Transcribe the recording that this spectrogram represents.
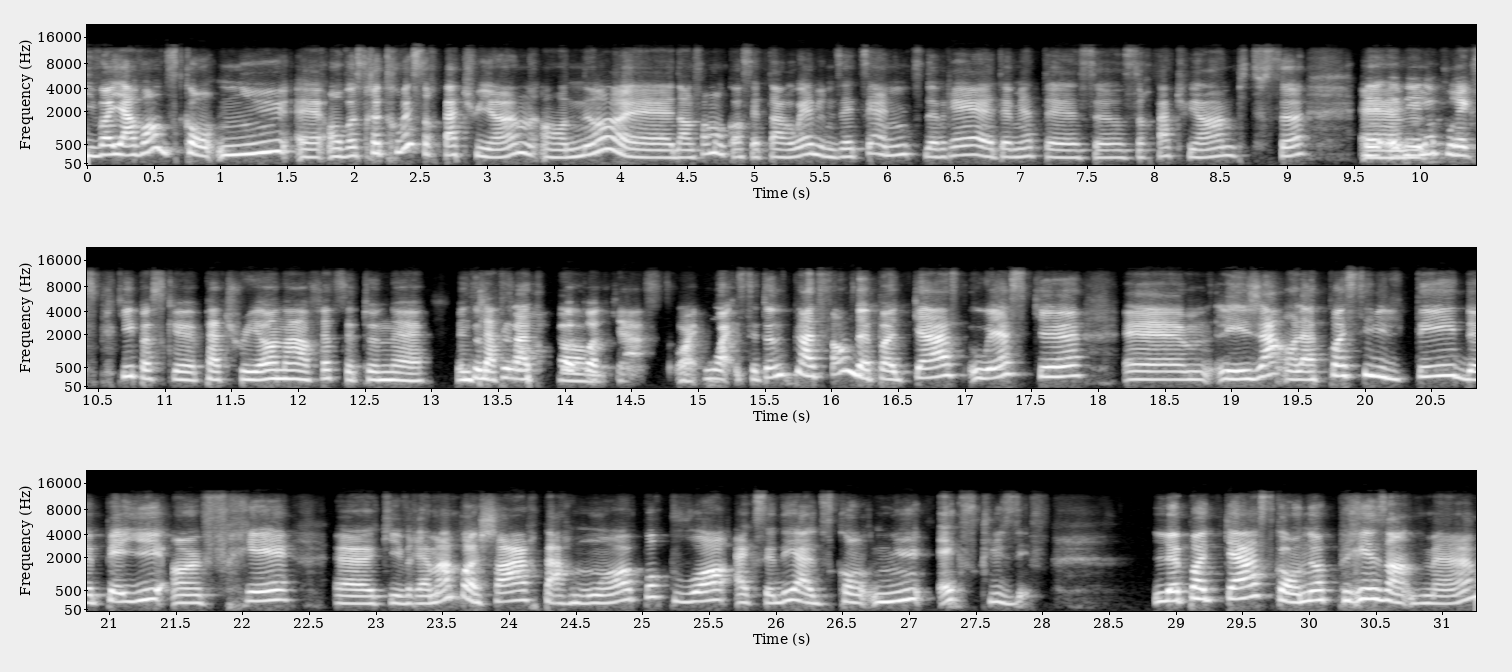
il va y avoir du contenu. Euh, on va se retrouver sur Patreon. On a, euh, dans le fond, mon concepteur web, il me disait, tu sais, Annie, tu devrais te mettre euh, sur, Patreon, puis tout ça. Mais, là, pour expliquer, parce que Patreon, hein, en fait, c'est une, une, plateforme, de podcast. Oui, ouais, c'est une plateforme de podcast où est-ce que les gens ont la possibilité de payer un frais qui est vraiment pas cher par mois pour pouvoir accéder à du contenu exclusif. Le podcast qu'on a présentement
